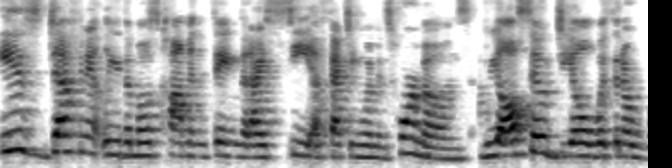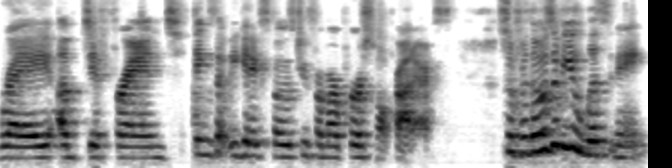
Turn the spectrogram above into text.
is definitely the most common thing that I see affecting women's hormones, we also deal with an array of different things that we get exposed to from our personal products. So for those of you listening,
